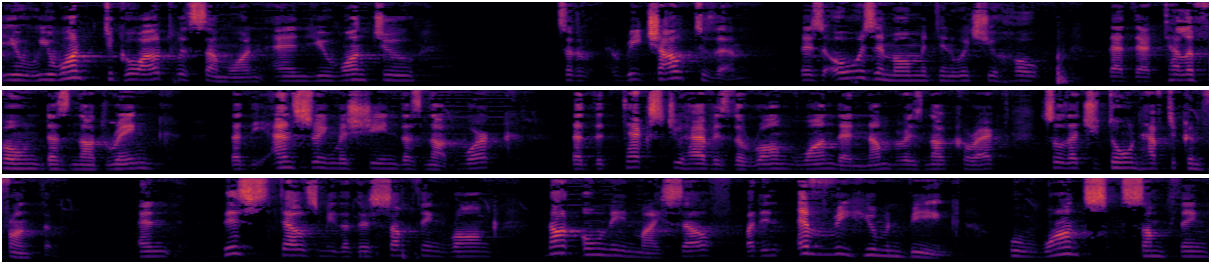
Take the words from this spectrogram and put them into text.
you, you want to go out with someone and you want to sort of reach out to them, there's always a moment in which you hope that their telephone does not ring, that the answering machine does not work, that the text you have is the wrong one, their number is not correct, so that you don't have to confront them. And this tells me that there's something wrong, not only in myself, but in every human being who wants something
